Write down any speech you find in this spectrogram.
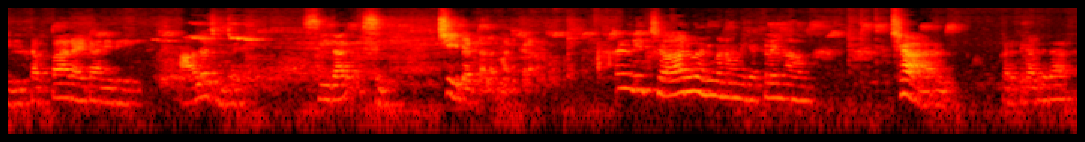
ఇది తప్ప రైట్ అనేది ఆలోచించండి. సి గారు సి చీ పెట్టాలన్నమాట ఇక్కడ. అండి చారు అని మనం ఎక్కడైనా చారు. కరెక్ట్ కాదు కదా.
